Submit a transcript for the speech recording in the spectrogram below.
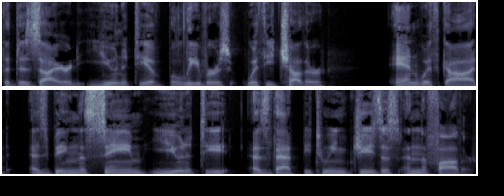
the desired unity of believers with each other and with God as being the same unity as that between Jesus and the Father?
